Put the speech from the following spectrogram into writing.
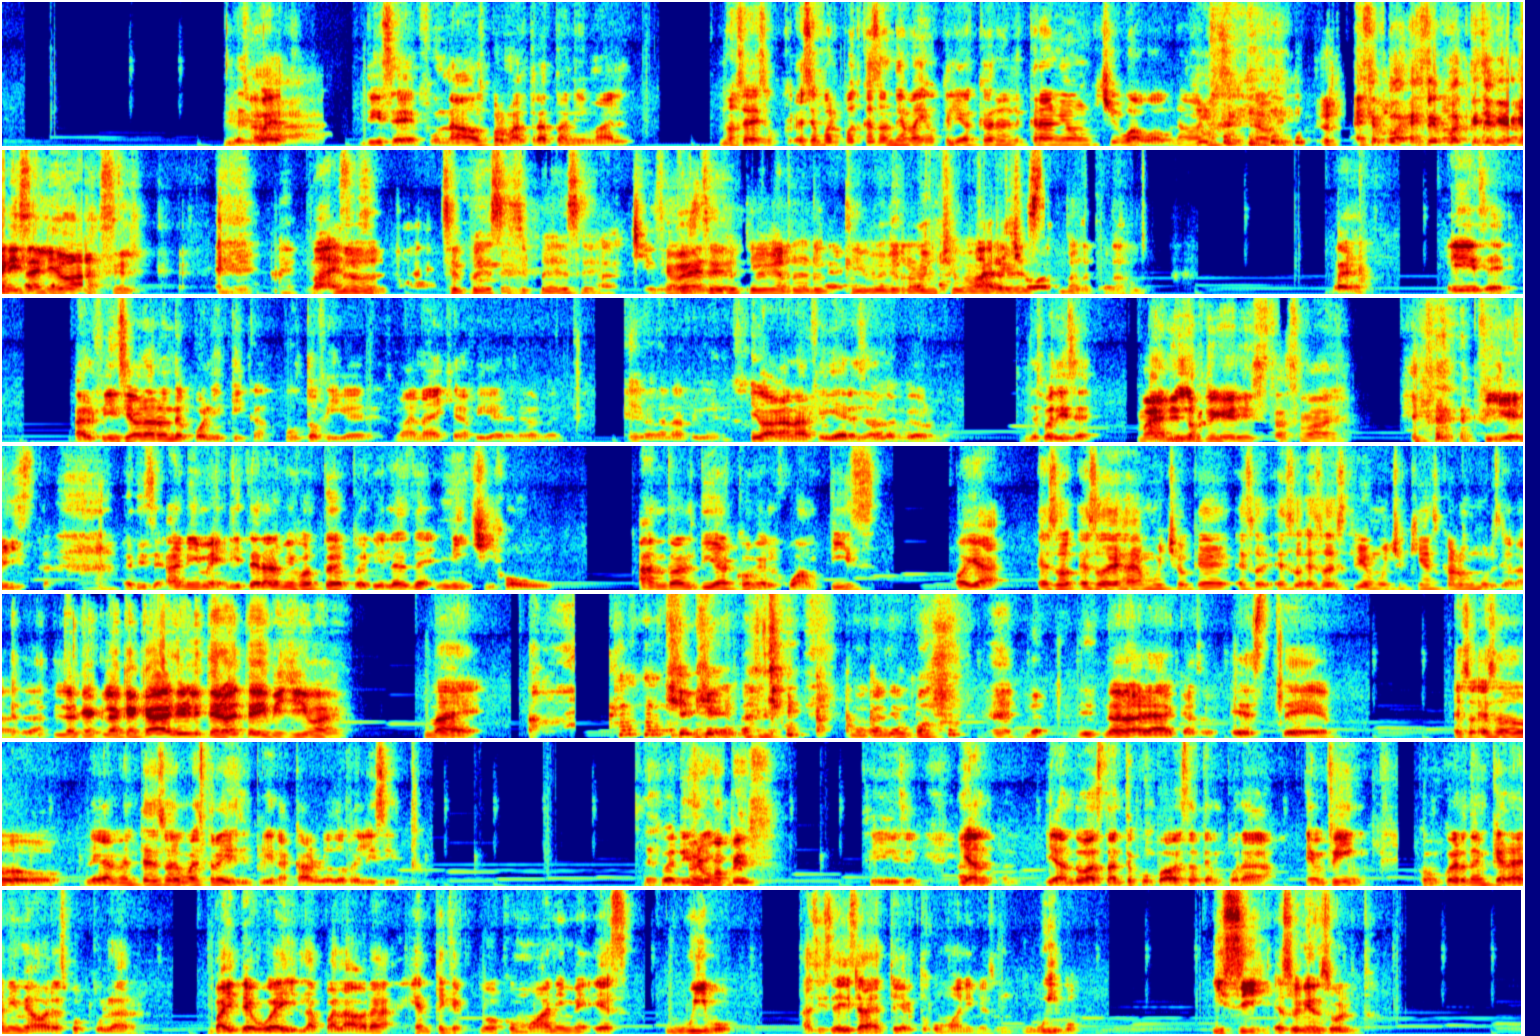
Después. Nah. Dice, funados por maltrato animal. No sé, eso- ese fue el podcast donde me dijo que le iba a quebrar el cráneo a un chihuahua, una. No, ese, ese podcast yo creo que ni salió, Axel. Ma, eso No, sí, puede ser, sí puede ser. Sí, puede Usted ser. dijo que iba a agarrar un, que iba a agarrar un chihuahua. Bueno, y dice, al fin se hablaron de política, puto Figueres. Man, nadie quiere a Figueres, realmente. Va a ganar Figueres. Va a ganar Figueres, eso es No, lo no. peor. man. Después dice, Malditos figueristas, man. Figuerista. Dice, anime, literal mi foto de perfil es de Nichihou. Ando al día con el Juan Piz. Oiga, eso, eso deja de mucho que, eso, eso, eso describe mucho quién es Carlos Murcia, la verdad. Lo que, lo que acaba de decir literalmente de BG, man. Mae, ¿Qué qué? Me perdí un poco. no, no, no le haga caso. Este, eso, eso, legalmente eso demuestra disciplina, Carlos, lo felicito. Después dice, Pero Juan Piz. Sí, sí, y, y ando bastante ocupado esta temporada. En fin, concuerdan que el anime ahora es popular. By the way, la palabra gente que actúa como anime es wibo. Así se dice a la gente que actúa como anime, es un wibo. Y sí, es un insulto.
